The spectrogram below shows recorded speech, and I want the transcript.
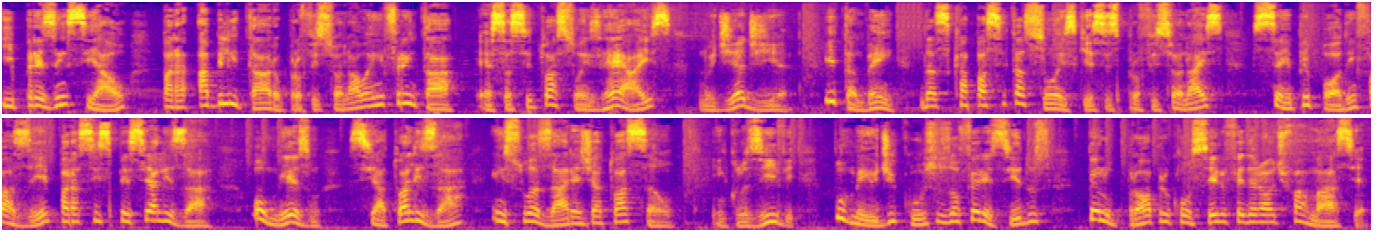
e presencial para habilitar o profissional a enfrentar essas situações reais no dia a dia. E também das capacitações que esses profissionais sempre podem fazer para se especializar ou mesmo se atualizar em suas áreas de atuação, inclusive por meio de cursos oferecidos pelo próprio Conselho Federal de Farmácia.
